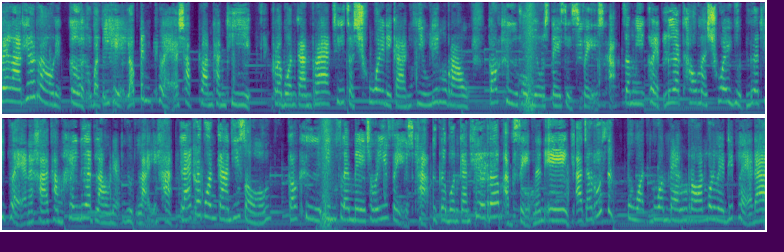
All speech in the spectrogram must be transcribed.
เวลาที่เราเนี่ยเกิดอุบัติเหตุแล้วเป็นแผลฉับพลันทันที กระบวนการแรกที่จะช่วยในการฮิลลิ่งเราก็คือ homeostasis phase ค่ะ จะมีเกล็ดเลือดเข้ามาช่วยหยุดเลือดที่แผลนะคะทำให้เลือดเราเนี่ยหยุดไหลค่ะ และกระบวนการที่ 2 ก็คือ inflammatory phase ค่ะ คือกระบวนการที่เริ่มอักเสบนั่นเอง อาจจะรู้สึกปวดบวมแดงร้อนบริเวณที่แผลได้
